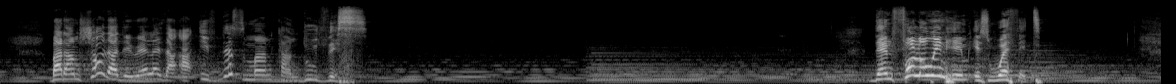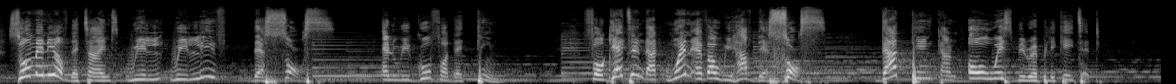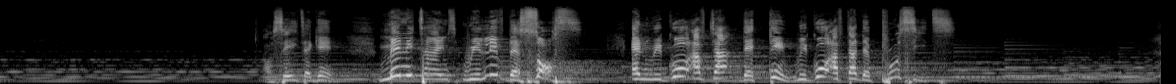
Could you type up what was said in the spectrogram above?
But I'm sure that they realized that uh, if this man can do this, then following him is worth it. So many of the times we, we leave the source and we go for the thing, forgetting that whenever we have the source, that thing can always be replicated. I'll say it again. Many times we leave the source and we go after the thing, we go after the proceeds.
